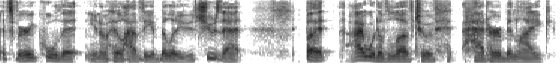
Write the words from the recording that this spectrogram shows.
It's very cool that you know he'll have the ability to choose that. But I would have loved to have had her been like,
